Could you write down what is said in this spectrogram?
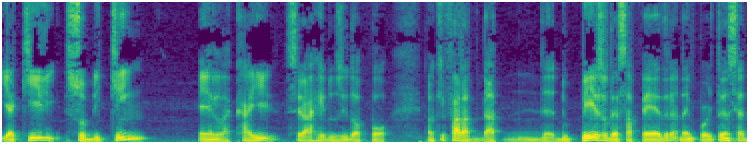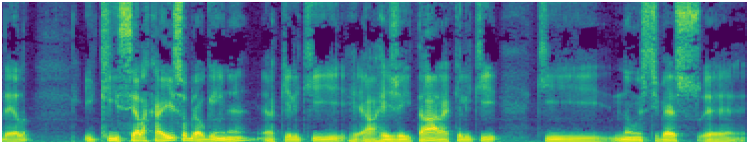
e aquele sobre quem ela cair será reduzido a pó. Então aqui fala da, da, do peso dessa pedra, da importância dela, e que se ela cair sobre alguém, né, aquele que a rejeitar, aquele que, que não estiver é,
